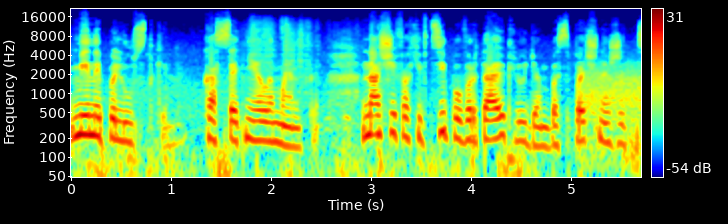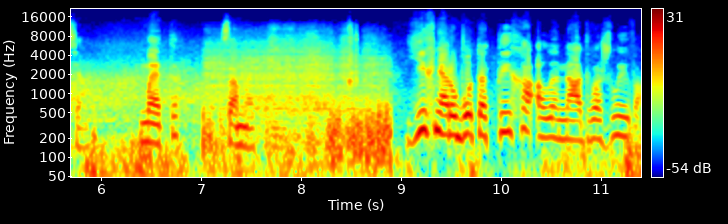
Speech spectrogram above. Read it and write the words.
міни пелюстки, касетні елементи. Наші фахівці повертають людям безпечне життя метр за метром. Їхня робота тиха, але надважлива.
